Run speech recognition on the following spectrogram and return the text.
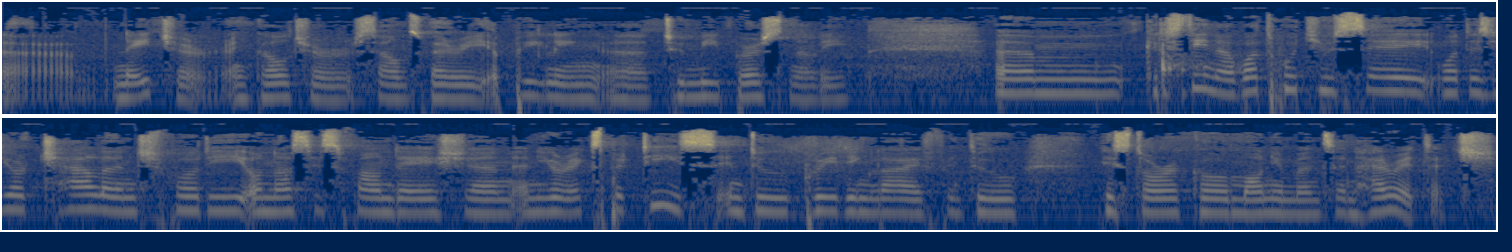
uh, nature and culture sounds very appealing uh, to me personally. Um, Christina, what would you say, what is your challenge for the Onassis Foundation and your expertise into breeding life, into historical monuments and heritage?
